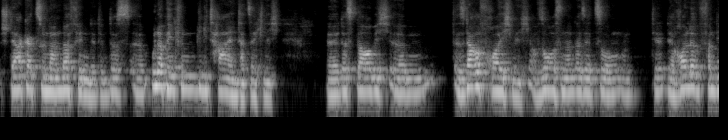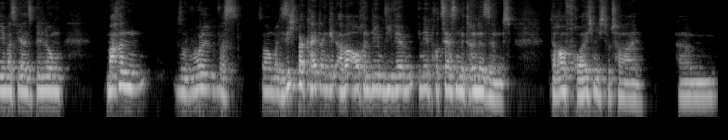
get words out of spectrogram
stärker zueinander findet und das äh, unabhängig von Digitalen tatsächlich. Äh, das glaube ich, ähm, also darauf freue ich mich, auf so Auseinandersetzungen und der, der Rolle von dem, was wir als Bildung machen, sowohl was sagen wir mal, die Sichtbarkeit angeht, aber auch in dem, wie wir in den Prozessen mit drinne sind darauf freue ich mich total. Ähm,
